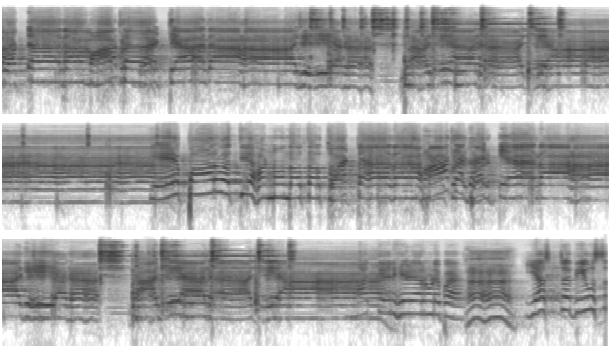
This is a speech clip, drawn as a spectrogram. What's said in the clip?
ತೊಟ್ಟದ ಮಾತ ಏ ಪಾರ್ವತಿ ಹನ್ನೊಂದು ಅವತಾರ ತೊಟ್ಟದ ಮಾತ ಗಟ್ಟ್ಯದ ಮತ್ತೇನ್ ನೋಡಪ್ಪ. ಹಾ ಹಾ. ಎಷ್ಟು ದಿವಸ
